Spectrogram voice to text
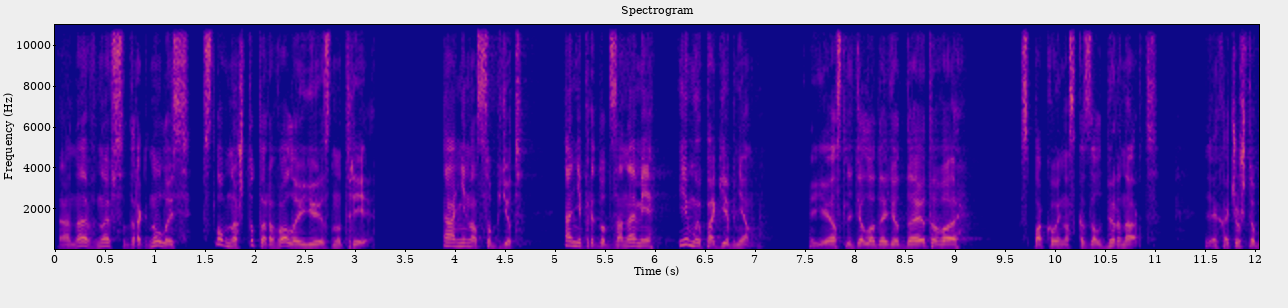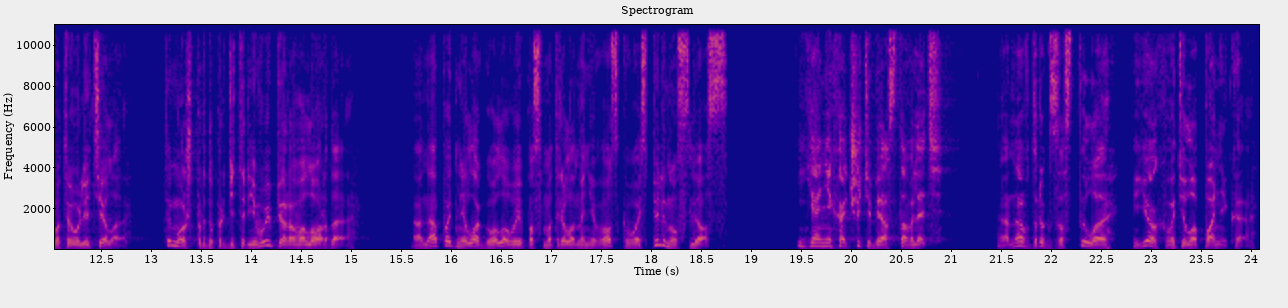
Она вновь содрогнулась, словно что-то рвало её изнутри. Они нас убьют. Они придут за нами, и мы погибнем. Если дело дойдёт до этого, спокойно сказал Бернард. Я хочу, чтобы ты улетела. Ты можешь предупредить Риву Первого Лорда». Она подняла голову и посмотрела на него сквозь пелену слез. «Я не хочу тебя оставлять». Она вдруг застыла, её охватила паника.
